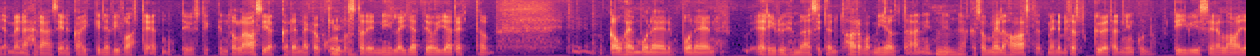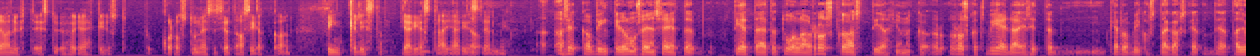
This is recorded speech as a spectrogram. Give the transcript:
ja me nähdään siinä kaikki ne vivahteet, mutta tietystikin tuolla asiakkaiden näkökulmasta, Kyllä. niin niille jäte on jätettä kauhean moneen, moneen eri ryhmään sitä nyt harva mieltää, niin, niin mm. niin ehkä se on meille haaste, että meidän pitäisi kyetä niin kuin tiiviiseen ja laajaan yhteistyöhön ja ehkä just korostuneesti sieltä asiakkaan vinkkelistä järjestää järjestelmiä. No, asiakkaan vinkkeli on usein se, että tietää, että tuolla on roskaastia, jonne roskat viedään ja sitten kerran viikossa tai kaksi tai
